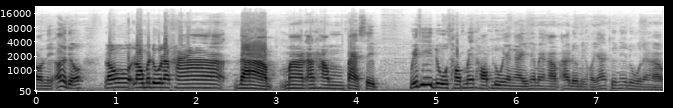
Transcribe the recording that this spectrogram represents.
ตอนนี้เออเดี๋ยวเราเรามาดูราคาดาบมารอาธรรม 80 วิธีดูท็อปไม่ท็อปดูยังไงใช่ไหมครับอ่าเดี๋ยวมีขออนุญาตขึ้นให้ดูนะครับ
